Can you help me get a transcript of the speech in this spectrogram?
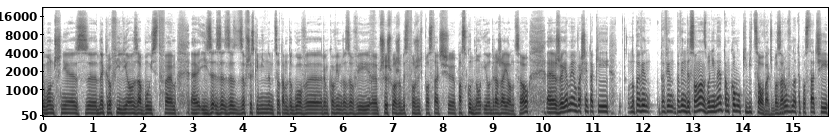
łącznie z nekrofilią, zabójstwem i ze, ze, ze, wszystkim innym, co tam do głowy Remkowi Mrozowi przyszło, żeby stworzyć postać paskudną i odrażającą, że ja miałem właśnie taki, no pewien, pewien, pewien dysonans, bo nie miałem tam komu kibicować, bo zarówno te postaci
